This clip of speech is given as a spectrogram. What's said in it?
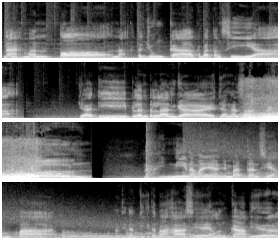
Nah mentok nak terjungkal ke Batang Siak. Jadi pelan-pelan guys jangan sampai terjun. Nah ini namanya jembatan Siak 4. Nanti-nanti kita bahas ya yang lengkap ya.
